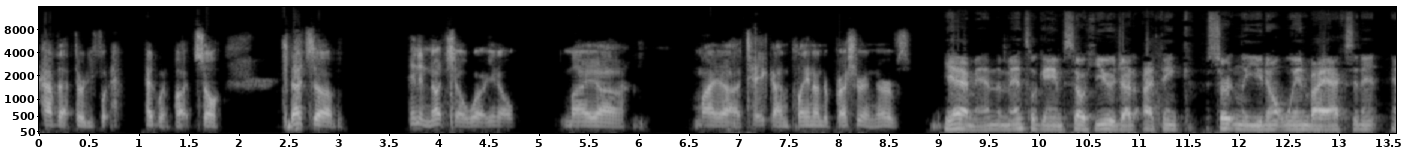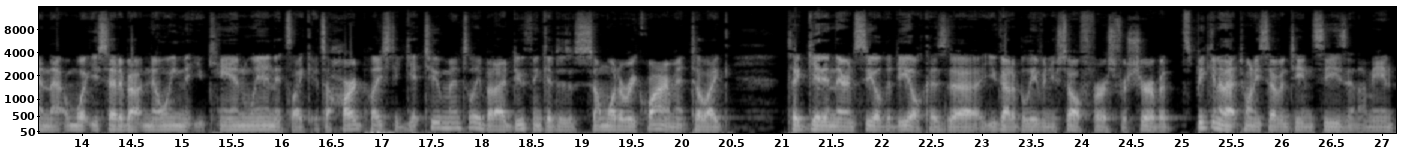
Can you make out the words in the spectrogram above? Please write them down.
have that 30 foot headwind putt. So that's um in a nutshell where you know my uh my uh take on playing under pressure and nerves. Yeah, man, the mental game's so huge. I, I think certainly you don't win by accident, and that what you said about knowing that you can win, it's like it's a hard place to get to mentally, but I do think it is somewhat a requirement to like to get in there and seal the deal because uh, you got to believe in yourself first for sure. But speaking of that 2017 season, I mean,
